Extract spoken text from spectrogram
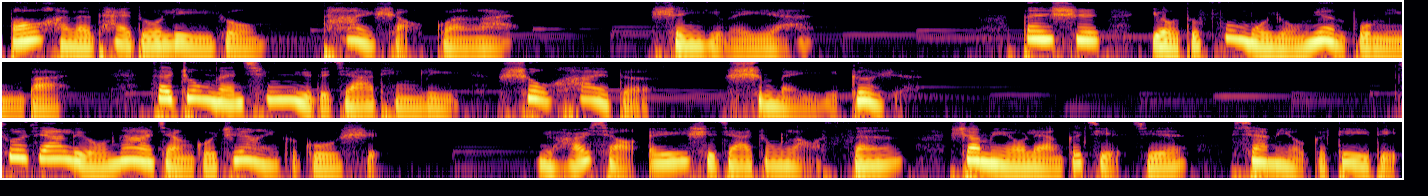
包含了太多利用，太少关爱，深以为然。但是，有的父母永远不明白，在重男轻女的家庭里，受害的是每一个人。作家刘娜讲过这样一个故事：女孩小 A 是家中老三，上面有两个姐姐，下面有个弟弟。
